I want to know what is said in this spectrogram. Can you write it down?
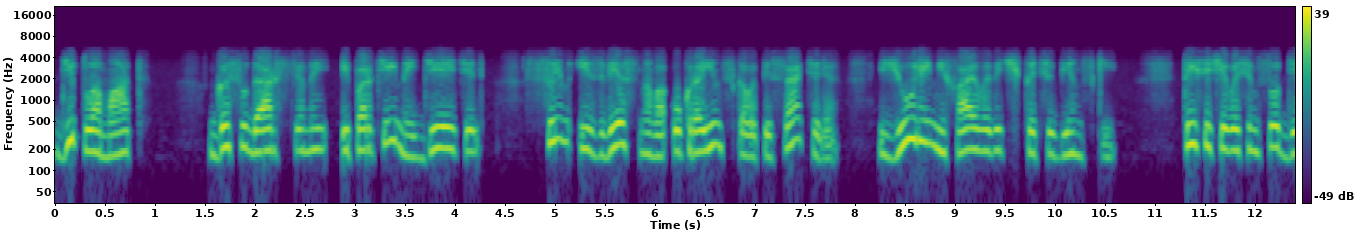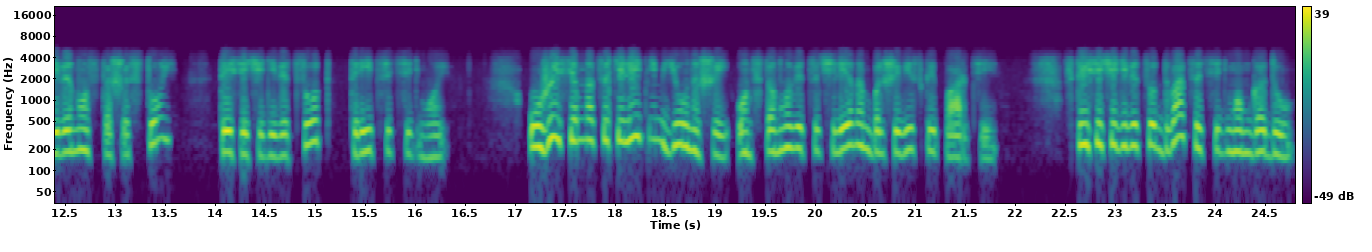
дипломат, государственный и партийный деятель, сын известного украинского писателя Юрий Михайлович Коцюбинский 1896-1937 уже семнадцатилетним юношей он становится членом большевистской партии. В 1927 году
